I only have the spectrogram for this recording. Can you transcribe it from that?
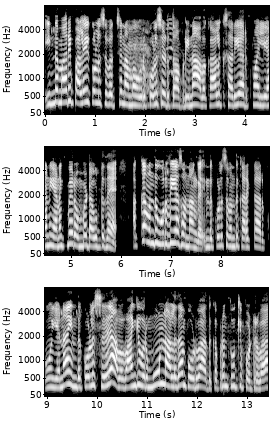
இந்த மாதிரி பழைய கொலுசு வச்சு நம்ம ஒரு கொலுசு எடுத்தோம் அப்படின்னா அவள் காலுக்கு சரியாக இருக்குமா இல்லையான்னு எனக்குமே ரொம்ப டவுட்டு தான் அக்கா வந்து உறுதியாக சொன்னாங்க இந்த கொலுசு வந்து கரெக்டாக இருக்கும். ஏன்னா இந்த கொலுசு அவள் வாங்கி ஒரு மூணு நாள் தான் போடுவா அதுக்கப்புறம் தூக்கி போட்டுருவா.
